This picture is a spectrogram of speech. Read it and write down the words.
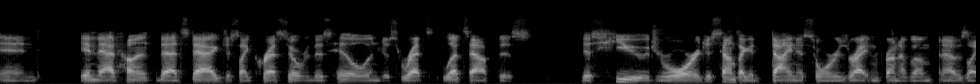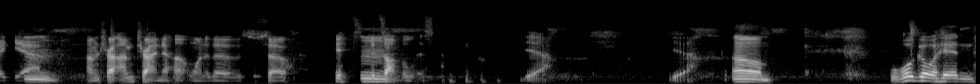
and in that hunt, that stag just like crests over this hill and just lets lets out this this huge roar. It just sounds like a dinosaur is right in front of him. And I was like, yeah, mm. I'm trying I'm trying to hunt one of those. So it's mm. it's on the list. yeah, yeah. Um, well, we'll go ahead and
